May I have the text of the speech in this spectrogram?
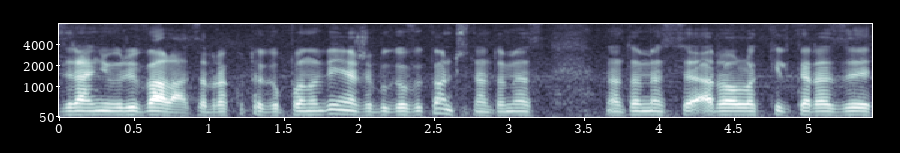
zranił rywala. Zabrakło tego ponowienia, żeby go wykończyć. Natomiast, natomiast Areola kilka razy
